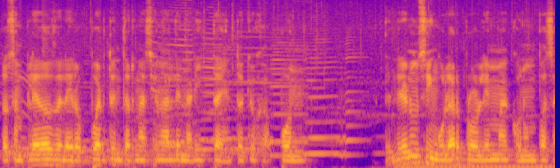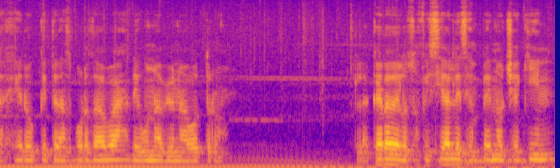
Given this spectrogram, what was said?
los empleados del Aeropuerto Internacional de Narita en Tokio, Japón, tendrían un singular problema con un pasajero que transbordaba de un avión a otro. La cara de los oficiales en pleno check-in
